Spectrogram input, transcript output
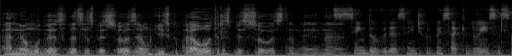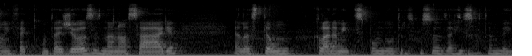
a não mudança dessas pessoas é um risco para outras pessoas também, né? Sem dúvida, se a gente for pensar que doenças são infecto-contagiosas na nossa área, elas estão claramente expondo outras pessoas a risco também.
